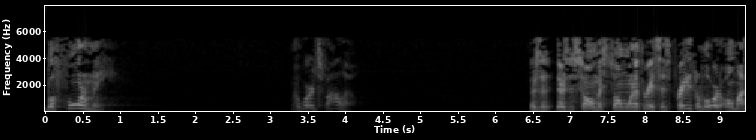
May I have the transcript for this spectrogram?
before me, my words follow. There's a, there's a psalm, it's Psalm 103. It says, Praise the Lord, O my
